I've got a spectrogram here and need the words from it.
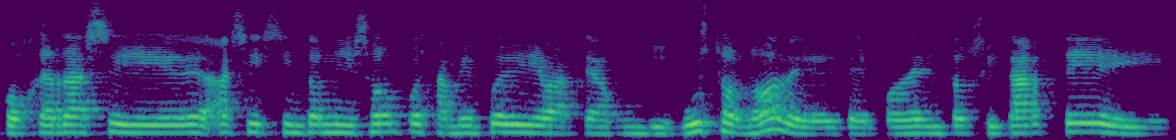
cogerla así, así sin ton ni son, pues también puede llevarte algún disgusto, ¿no? De, de poder intoxicarte y,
